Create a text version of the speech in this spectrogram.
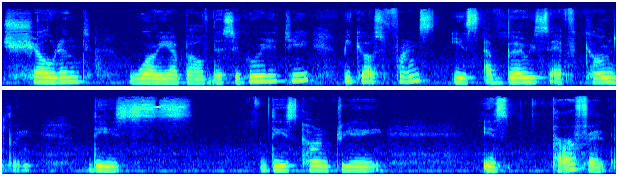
shouldn't worry about the security because France is a very safe country. This this country is perfect.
